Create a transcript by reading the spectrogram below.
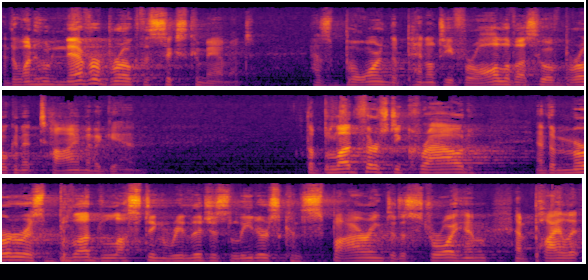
And the one who never broke the sixth commandment has borne the penalty for all of us who have broken it time and again. The bloodthirsty crowd and the murderous, bloodlusting religious leaders conspiring to destroy him, and Pilate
